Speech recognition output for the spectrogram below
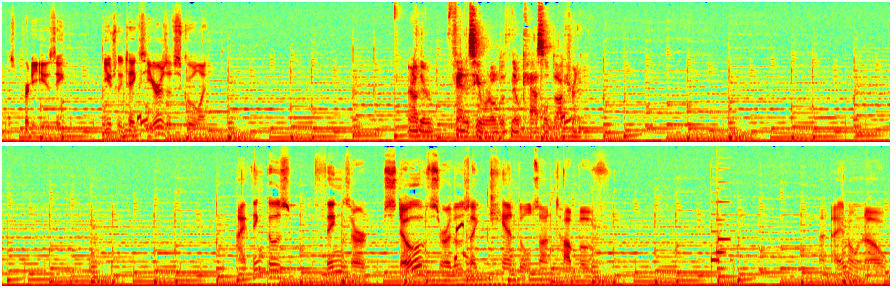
That's pretty easy. usually takes years of schooling. Another fantasy world with no castle doctrine. I think those things are stoves, or are those like candles on top of. I, I don't know.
